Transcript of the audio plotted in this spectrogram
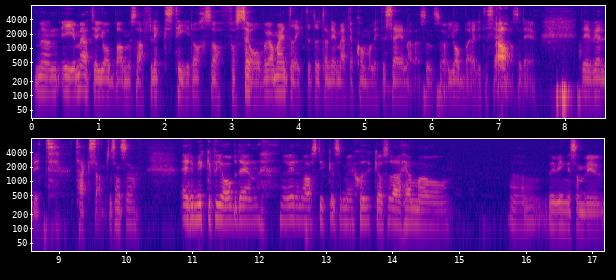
Men i och med att jag jobbar med så här flextider så försover jag mig inte riktigt utan det är med att jag kommer lite senare. Sen så jobbar jag lite senare. Ja. Så det, det är väldigt tacksamt. Och sen så är det mycket på jobb. Det är en, nu är det några stycken som är sjuka och sådär hemma. Och, uh, det är ju ingen som vi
